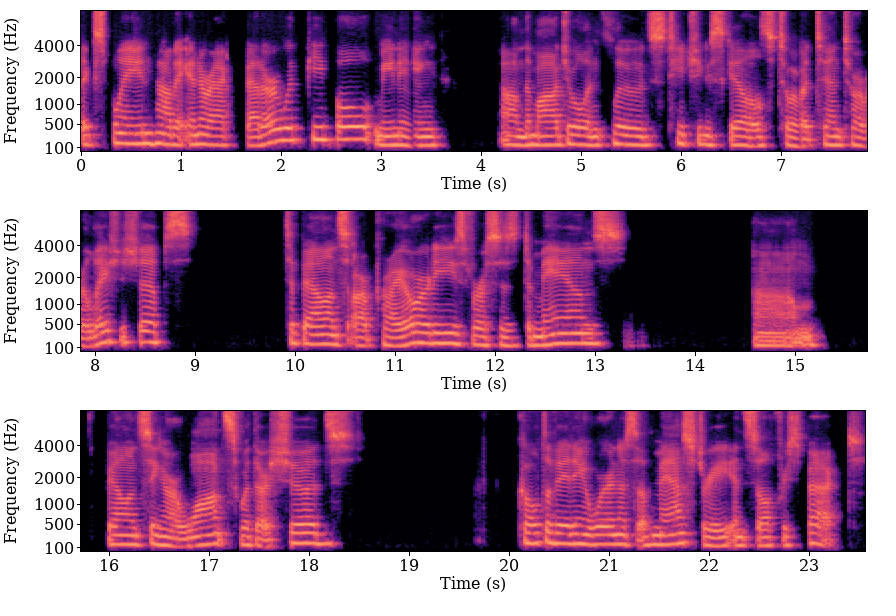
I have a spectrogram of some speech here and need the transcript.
explain how to interact better with people, meaning um, the module includes teaching skills to attend to our relationships, to balance our priorities versus demands, um, balancing our wants with our shoulds, cultivating awareness of mastery and self respect.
